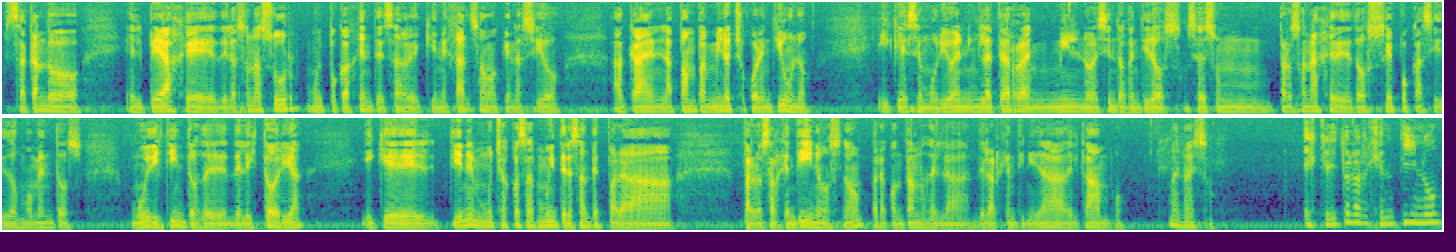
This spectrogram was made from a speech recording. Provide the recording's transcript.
sacando el peaje de la zona sur, muy poca gente sabe quién es Hudson o que nació acá en La Pampa en 1841 y que se murió en Inglaterra en 1922. O sea, es un personaje de dos épocas y dos momentos muy distintos de, la historia y que tiene muchas cosas muy interesantes para, para los argentinos, ¿no? Para contarnos de la, de la argentinidad, del campo. Bueno, eso. Escritor argentino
